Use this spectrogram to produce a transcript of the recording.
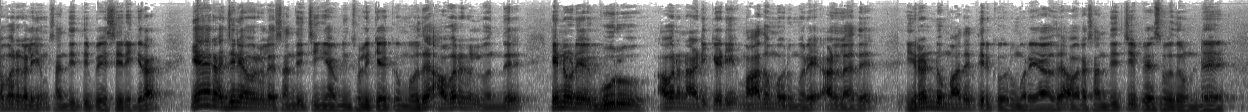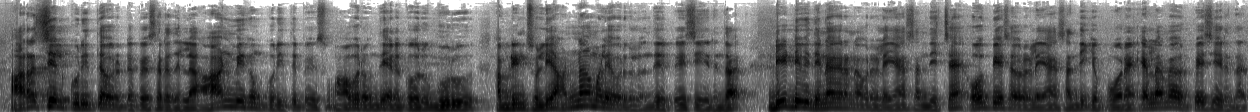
அவர்களையும் சந்தித்து பேசியிருக்கிறார். ஏன் ரஜினி அவர்களை சந்திச்சிங்க அப்படின்னு சொல்லி கேட்கும்போது அவர்கள் வந்து என்னுடைய குரு அவரை நான் அடிக்கடி மாதம் ஒரு முறை அல்லது இரண்டு மாதத்திற்கு ஒரு முறையாவது அவரை சந்தித்து பேசுவது உண்டு. அரசியல் குறித்து அவர்கிட்ட பேசுறது இல்லை ஆன்மீகம் குறித்து பேசுவோம். அவர் வந்து எனக்கு ஒரு குரு அப்படின்னு சொல்லி அண்ணாமலை அவர்கள் வந்து பேசியிருந்தார். டிடிவி தினகரன் அவர்களை ஏன் சந்தித்தேன் ஓபிஎஸ் அவர்களை ஏன் சந்திக்க போகிறேன் எல்லாமே அவர் பேசியிருந்தார்.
